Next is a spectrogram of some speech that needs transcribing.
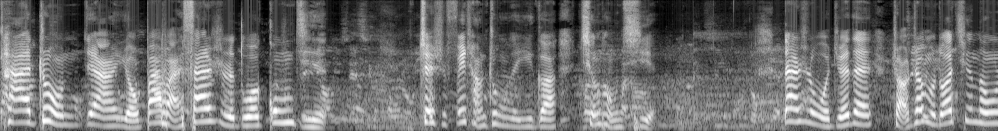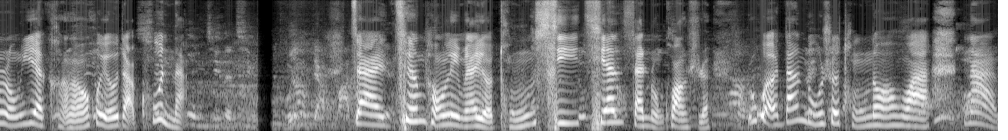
它重量有八百三十多公斤。这是非常重的一个青铜器，但是我觉得找这么多青铜溶液可能会有点困难。在青铜里面有铜、锡、铅三种矿石，如果单独是铜的话，那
